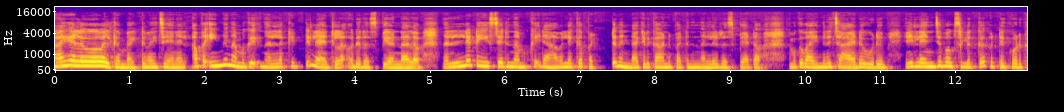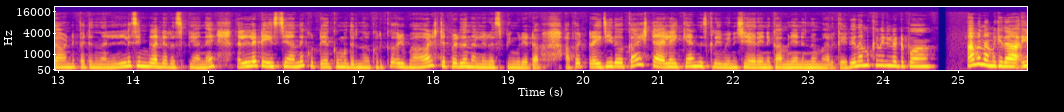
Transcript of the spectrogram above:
Hi hello welcome back to my channel അപ്പോൾ ഇന്ന് നമുക്ക് നല്ല കിട്ടിലായിട്ടുള്ള ഒരു റെസിപ്പി ഉണ്ടല്ലോ നല്ല ടേസ്റ്റ് ആയിട്ട് നമുക്ക് രാവിലെയൊക്കെ പെട്ടെന്ന് ഉണ്ടാക്കിയെടുക്കാൻ വേണ്ടി പറ്റുന്ന നല്ലൊരു റെസിപ്പി ആട്ടോ. നമുക്ക് വൈകുന്നേരം ചായയുടെ കൂടെയും ഇനി ലഞ്ച് ബോക്സിലൊക്കെ കുട്ടികൾക്ക് കൊടുക്കാൻ വേണ്ടി പറ്റുന്ന നല്ല സിമ്പിളായിട്ട് റെസിപ്പിയാണ് നല്ല ടേസ്റ്റിയാണ് കുട്ടികൾക്കും മുതിർന്നവർക്കും ഒരുപാട് ഇഷ്ടപ്പെടുന്ന നല്ലൊരു റെസിപ്പിയും കൂടി കേട്ടോ അപ്പോൾ ട്രൈ ചെയ്ത് നോക്കുക ഇഷ്ടമായി ലൈക്ക് ആൻഡ് സബ്സ്ക്രൈബ് ചെയ്യാനും ഷെയർ ചെയ്യാനും കമന്റ് ചെയ്യാനൊന്നും മറക്കരുത്. നമുക്ക് വീട്ടിലോട്ട് പോകാം അപ്പോൾ നമുക്കിതാ ഈ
